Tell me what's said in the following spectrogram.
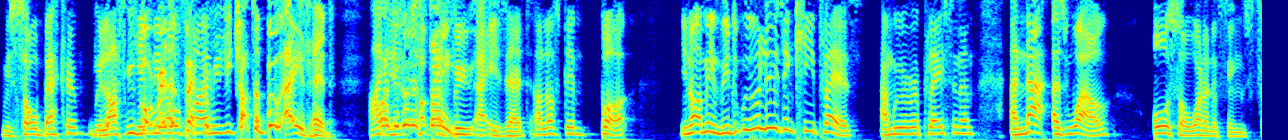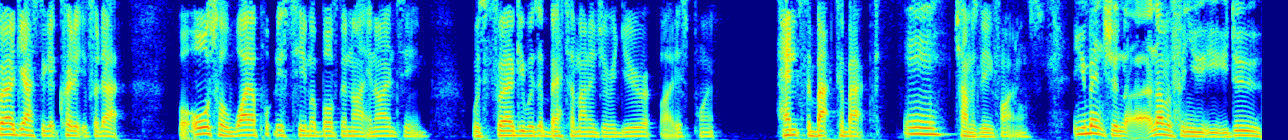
We sold Beckham. We lost. you got Keane rid of 05. Beckham. You, you chucked a boot at his head. I Why's he didn't gonna chuck stay? boot at his head. I loved him, but you know what I mean. We we were losing key players and we were replacing them, and that as well. Also, one of the things Fergie has to get credited for that, but also why I put this team above the '99 team was Fergie was a better manager in Europe by this point. Hence the back-to-back Mm. Champions League finals. You mentioned uh, another thing you, you do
